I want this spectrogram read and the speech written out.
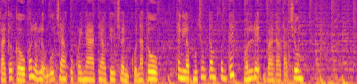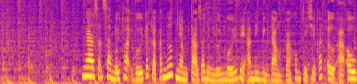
tái cơ cấu các lực lượng vũ trang Ukraine theo tiêu chuẩn của NATO, thành lập một trung tâm phân tích, huấn luyện và đào tạo chung. Nga sẵn sàng đối thoại với tất cả các nước nhằm tạo ra đường lối mới về an ninh bình đẳng và không thể chia cắt ở Á-Âu.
